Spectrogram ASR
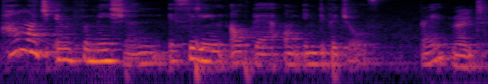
how much information is sitting out there on individuals, right? Right.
